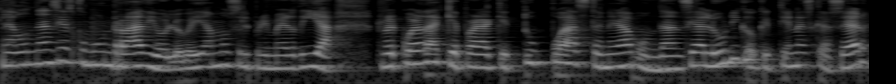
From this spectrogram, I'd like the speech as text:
La abundancia es como un radio, lo veíamos el primer día. Recuerda que para que tú puedas tener abundancia, lo único que tienes que hacer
